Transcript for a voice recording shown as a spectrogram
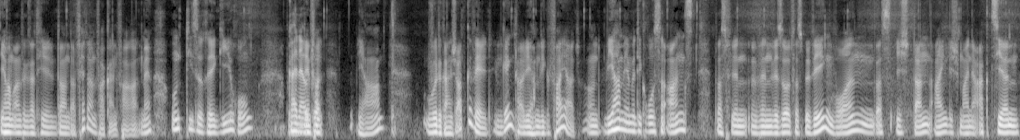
Die haben einfach gesagt, hier, da und da fährt einfach kein Fahrrad mehr. Und diese Regierung, keine Auto. Fall, ja, wurde gar nicht abgewählt. Im Gegenteil, die haben die gefeiert. Und wir haben immer die große Angst, dass wir, wenn wir so etwas bewegen wollen, dass ich dann eigentlich meine Aktien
